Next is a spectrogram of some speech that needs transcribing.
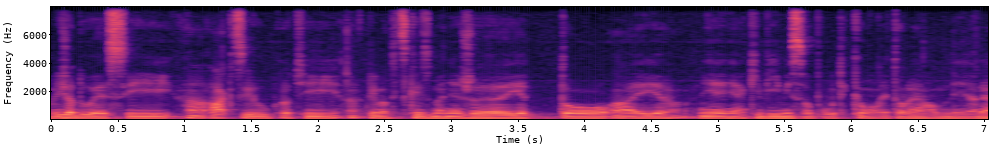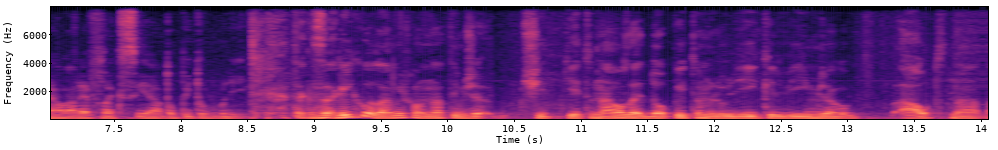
vyžaduje si akciu proti klimatickej zmene, že je to aj nie je nejaký výmysel politikov, ale je to reálne, reálna reflexia dopytu ľudí. Tak sa rýchlo zamýšľam nad tým, že či je to naozaj dopytom ľudí, keď vidím, že aut na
